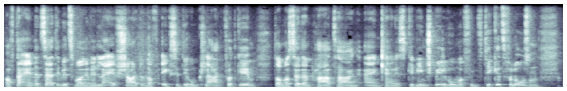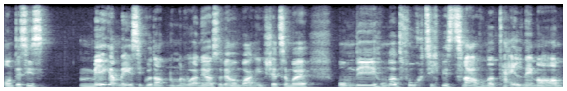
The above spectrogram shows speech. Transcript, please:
Auf der einen Seite wird es morgen eine Live-Schaltung auf Exiterum Klagenfurt geben. Da haben wir seit ein paar Tagen ein kleines Gewinnspiel, wo wir fünf Tickets verlosen und es ist megamäßig gut angenommen worden. Ja, also werden wir morgen, ich schätze mal, um die 150 bis 200 Teilnehmer haben,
